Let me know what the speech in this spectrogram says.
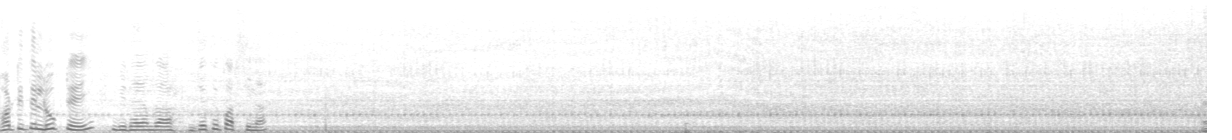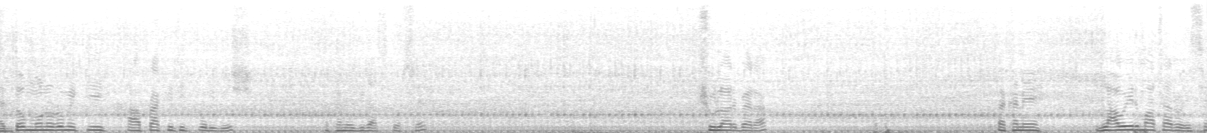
ঘরটিতে লুক নেই, বিধায় আমরা যেতে পারছি না। একদম মনোরম একটি প্রাকৃতিক পরিবেশ এখানে বিরাজ করছে। শুলার বেড়া। এখানে লাউয়ের মাচা রয়েছে।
